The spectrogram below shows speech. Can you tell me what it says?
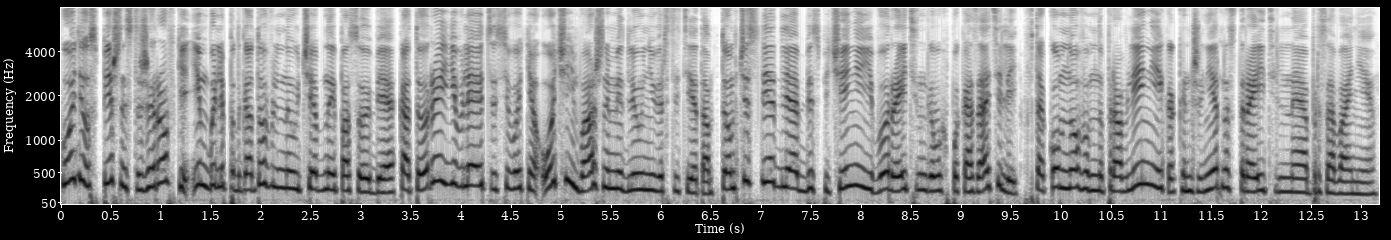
Ходе успешной стажировки им были подготовлены учебные пособия, которые являются сегодня очень важными для университета, в том числе для обеспечения его рейтинговых показателей в таком новом направлении, как инженерно-строительное образование.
